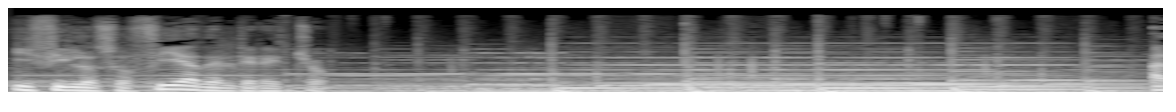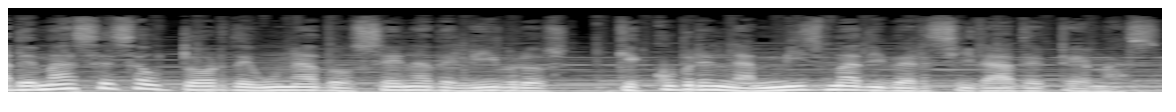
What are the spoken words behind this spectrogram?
y filosofía del derecho. Además es autor de una docena de libros que cubren la misma diversidad de temas.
